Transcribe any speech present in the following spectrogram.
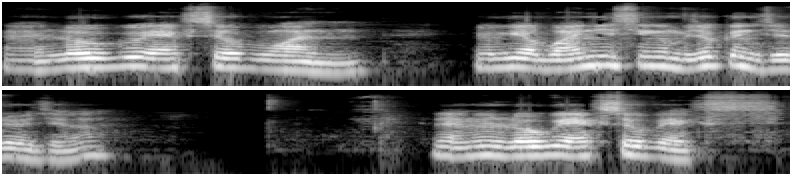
로그 x of 1 여기가 1이 있으니까 무조건 제로죠. 그 다음에 로그 x of x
